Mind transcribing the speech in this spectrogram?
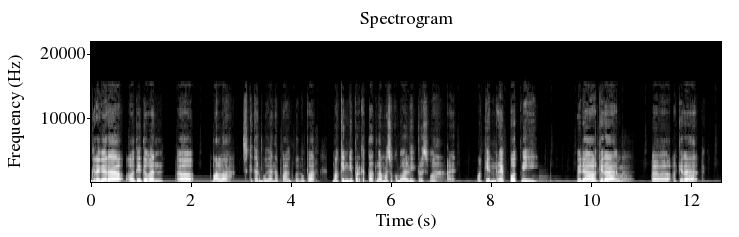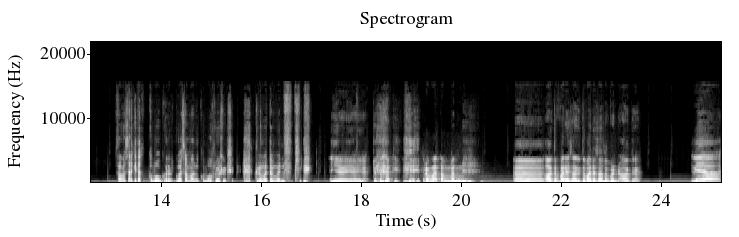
gara-gara waktu itu kan eh, malah sekitar bulan apa gue lupa makin diperketat lah masuk ke Bali terus wah eh, makin repot nih ya udah Betul, akhirnya betul. eh, akhirnya kalau nggak salah kita ke Bogor gue sama lu ke Bogor ke rumah temen Iya iya iya. Kita ke rumah temen. eh oh itu pada saat itu pada saat lu burnout ya? Iya,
